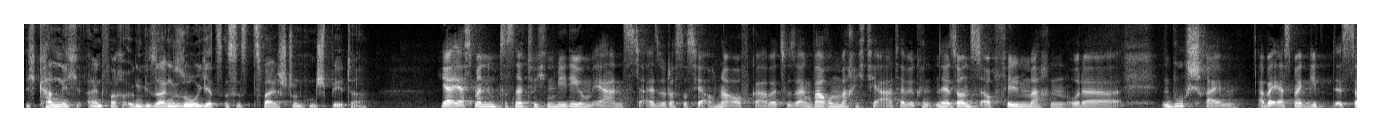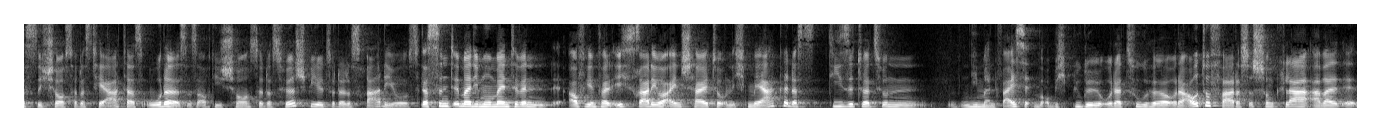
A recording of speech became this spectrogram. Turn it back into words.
Ich kann nicht einfach irgendwie sagen, so, jetzt ist es zwei Stunden später. Ja, erstmal nimmt das natürlich ein Medium ernst. Also das ist ja auch eine Aufgabe, zu sagen, warum mache ich Theater? Wir könnten ja sonst auch Film machen oder ein Buch schreiben. Aber erstmal gibt, ist das die Chance des Theaters oder es ist auch die Chance des Hörspiels oder des Radios. Das sind immer die Momente, wenn auf jeden Fall ich das Radio einschalte und ich merke, dass die Situationen niemand weiß, ob ich bügel oder zuhöre oder Auto fahre, das ist schon klar, aber äh,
